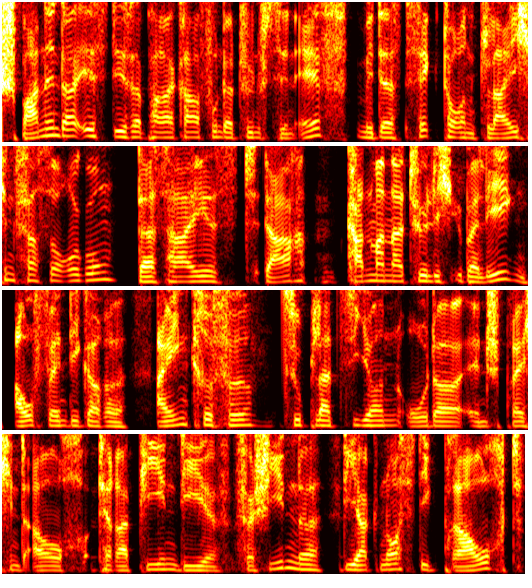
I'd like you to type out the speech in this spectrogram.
Spannender ist dieser Paragraph 115f mit der sektorengleichen Versorgung. Das heißt, da kann man natürlich überlegen, aufwendigere Eingriffe zu platzieren oder entsprechend auch Therapien, die verschiedene Diagnostik braucht.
